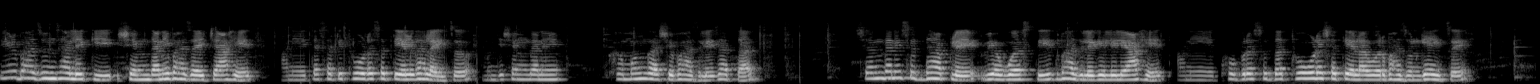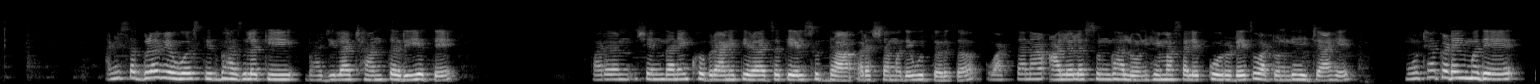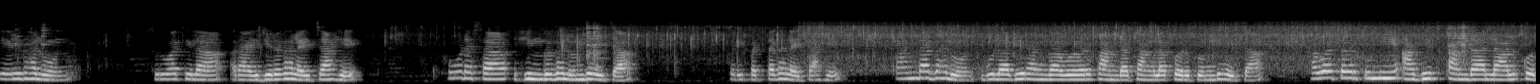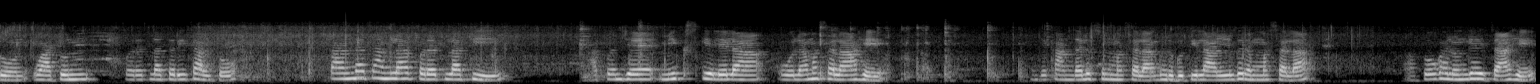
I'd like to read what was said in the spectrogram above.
तीळ भाजून झाले की शेंगदाणे भाजायचे आहेत आणि त्यासाठी थोडंसं तेल घालायचं. म्हणजे शेंगदाणे खमंग असे भाजले जातात. शेंगदाणेसुद्धा आपले व्यवस्थित भाजले गेलेले आहेत आणि खोबरंसुद्धा थोड्याशा तेलावर भाजून घ्यायचं. आहे आणि सगळं व्यवस्थित भाजलं की भाजीला छान तरी येते. कारण शेंगदाणे खोबरं आणि तिळाचं तेलसुद्धा रश्श्यामध्ये उतरतं. वाटताना आलं लसूण घालून हे मसाले कोरडेच वाटून घ्यायचे आहेत. मोठ्या कढईमध्ये तेल घालून सुरुवातीला रायजिरं घालायचं आहे. थोडासा हिंग घालून घ्यायचा. कढीपत्ता घालायचा आहे. कांदा घालून गुलाबी रंगावर कांदा चांगला परतून घ्यायचा. हवं तर तुम्ही आधीच कांदा लाल करून वाटून परतला तरी चालतो. कांदा चांगला परतला की आपण जे मिक्स केलेला ओला मसाला आहे म्हणजे कांदा लसूण मसाला घरगुती लाल गरम मसाला तो घालून घ्यायचा आहे.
